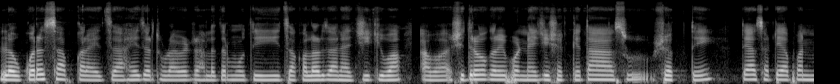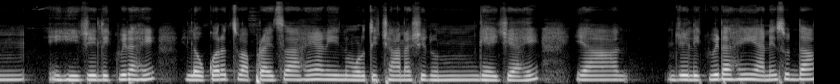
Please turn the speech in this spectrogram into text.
लवकरच साफ करायचं आहे. जर थोडा वेळ राहिला तर मूर्तीचा कलर जाण्याची किंवा आवा छिद्र वगैरे पडण्याची शक्यता असू शकते. त्यासाठी आपण ही जे लिक्विड आहे लवकरच वापरायचं आहे आणि मूर्ती छान अशी धुवून घ्यायची आहे. या जे लिक्विड आहे याने सुद्धा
